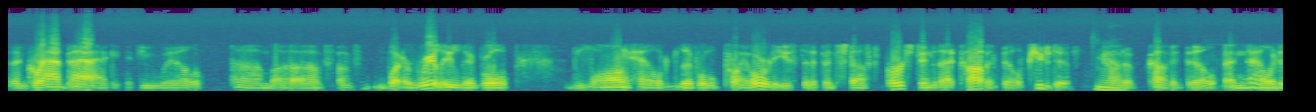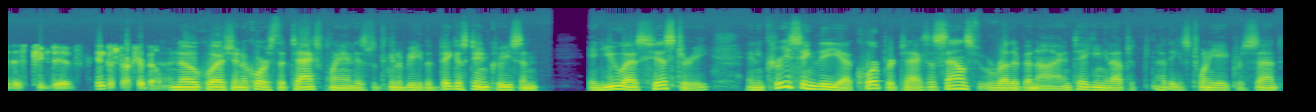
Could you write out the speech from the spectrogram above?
a grab bag, if you will, um, of, of what are really liberal, long held liberal priorities that have been stuffed first into that COVID bill, putative yeah. kind of COVID bill, and now into this putative infrastructure bill. No question. Of course, the tax plan is going to be the biggest increase in in U.S. history, and increasing the uh, corporate tax. It sounds rather benign, taking it up to I think it's 28 percent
